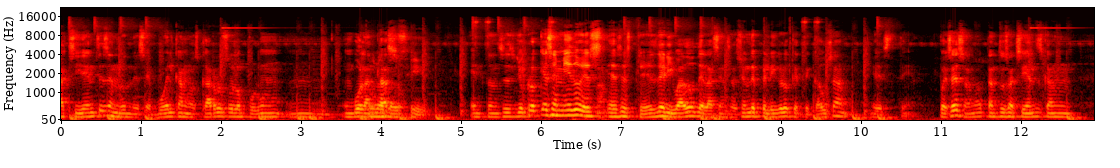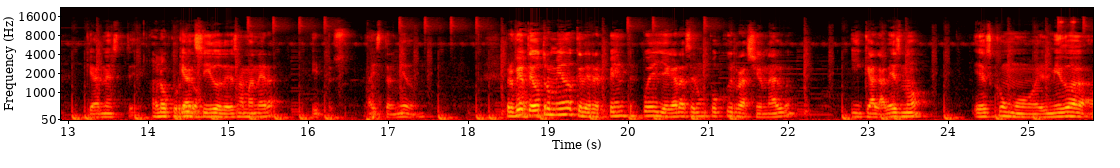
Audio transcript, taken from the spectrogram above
accidentes en donde se vuelcan los carros solo por un, un, un volantazo. sí. Entonces yo creo que ese miedo es, es, este, es derivado de la sensación de peligro que te causa, este, pues eso, ¿no? Tantos accidentes que han, que han, este, Han que han sido de esa manera y pues ahí está el miedo. Pero fíjate, otro miedo que de repente puede llegar a ser un poco irracional, güey, y que a la vez no, es como el miedo a,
